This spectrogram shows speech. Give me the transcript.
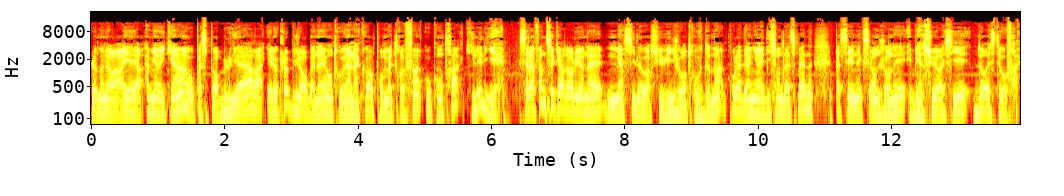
Le meneur arrière américain au passeport bulgare et le club villeurbanais ont trouvé un accord pour mettre fin au contrat C'est la fin de ce quart d'heure lyonnais. Merci de l'avoir suivi. Je vous retrouve demain pour la dernière édition de la semaine. Passez une excellente journée et bien sûr essayez de rester au frais.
